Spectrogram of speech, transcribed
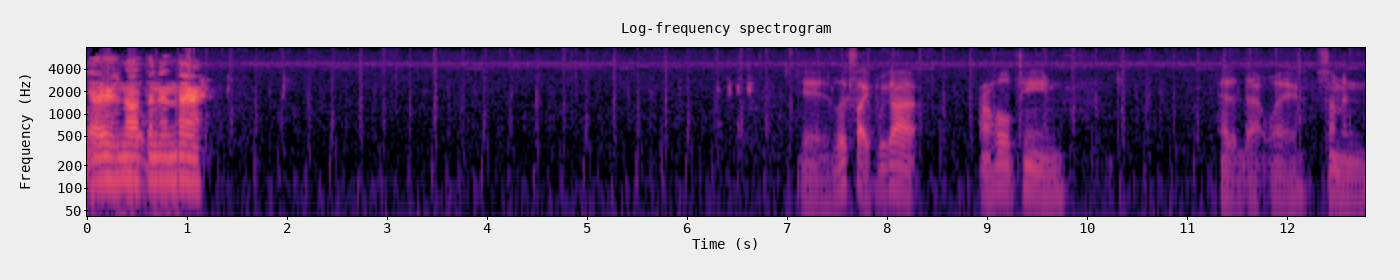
Yeah, there's nothing in there. Yeah, it looks like we got our whole team headed that way. Some in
